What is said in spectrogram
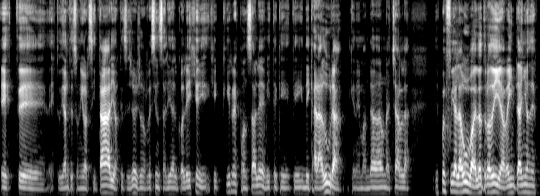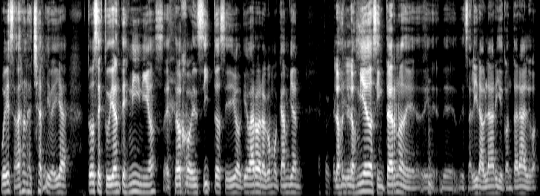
este, estudiantes universitarios, qué sé yo, yo recién salía del colegio y dije, qué irresponsable, viste, qué, de cara dura que me mandé a dar una charla. Después fui a la UBA el otro día, 20 años después, a dar una charla y veía todos estudiantes niños, todos jovencitos, y digo, qué bárbaro, cómo cambian los, miedos internos de, salir a hablar y de contar algo.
